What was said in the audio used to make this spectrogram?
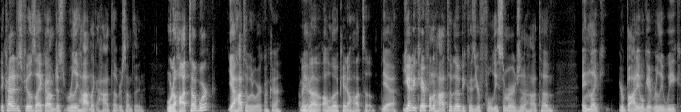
it kind of just feels like i'm just really hot in like a hot tub or something Would a hot tub work? Yeah, hot tub would work. Okay. Maybe Yeah. I'll, I'll locate a hot tub. Yeah, you got to be careful in the hot tub though because you're fully submerged in a hot tub, and like your body will get really weak.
